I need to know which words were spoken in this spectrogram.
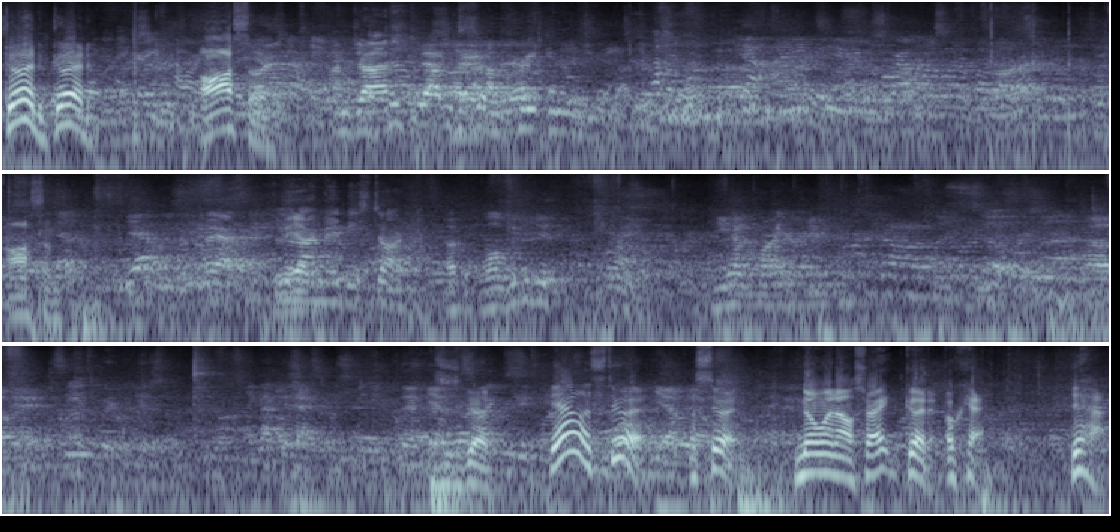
Good. Good. Awesome. I'm Josh. Great Awesome. Yeah, you and I may be stuck. Okay, well, we can do. Do you have a partner? This is good. Yeah, let's do it. Let's do it. No one else, right? Good. Okay. Yeah.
